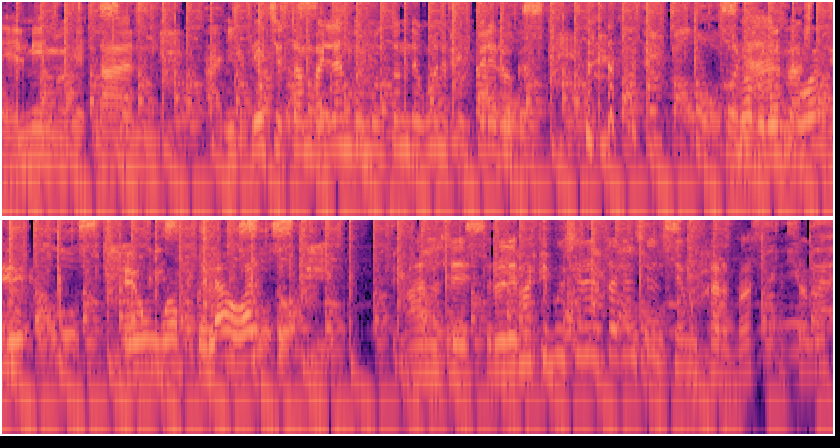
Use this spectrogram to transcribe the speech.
el mismo que están. Y de hecho están bailando un montón de buenos con cara loca. Con No, pero ese es, es un weón pelado alto. Ah, no sé, pero además que pusieron esta canción, sí, un hard bass, esta wea.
